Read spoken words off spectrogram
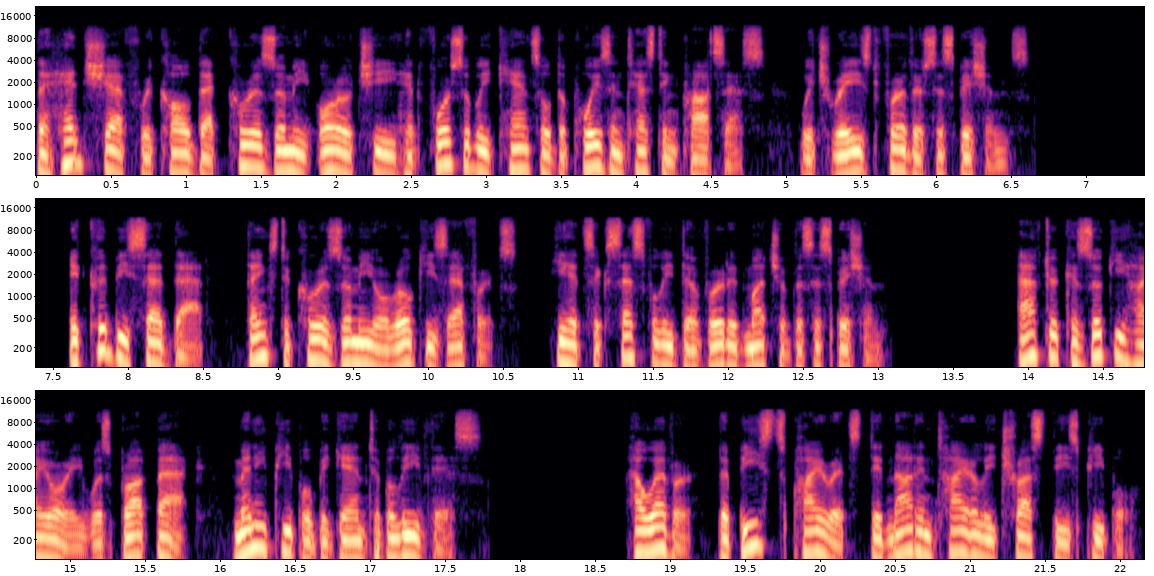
the head chef recalled that Kurozumi Orochi had forcibly cancelled the poison testing process, which raised further suspicions. It could be said that, thanks to Kurozumi Orochi's efforts, he had successfully diverted much of the suspicion. After Kazuki Hiyori was brought back, many people began to believe this. However, the beast's pirates did not entirely trust these people.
